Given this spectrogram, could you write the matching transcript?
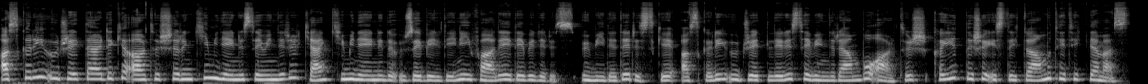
Asgari ücretlerdeki artışların kimilerini sevindirirken kimilerini de üzebildiğini ifade edebiliriz. Ümid ederiz ki asgari ücretlileri sevindiren bu artış kayıt dışı istihdamı tetiklemez.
